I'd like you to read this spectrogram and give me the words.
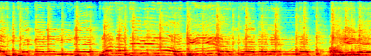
ಅಸ್ತ್ರಗಳೆಂದೆ. ಪ್ರಗತಿ ವಿರೋಧಿ ಅಸ್ತ್ರಗಳೆಂದೆ. ಅರಿವೆ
